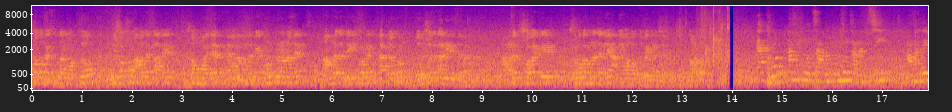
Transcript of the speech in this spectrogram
শত ব্যস্ততার মধ্যেও উনি সবসময় আমাদের ক্লাবে সময় দেন এবং আমাদেরকে অনুপ্রেরণা দেন। আমরা যাতে এই ধরনের কার্যক্রম ভবিষ্যতে চালিয়ে দিতে পারি। আমাদের সবাইকে শুভকামনা জানিয়ে আমি আমার বক্তব্য এখানে শেষ করছি। ধন্যবাদ। আমাদের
